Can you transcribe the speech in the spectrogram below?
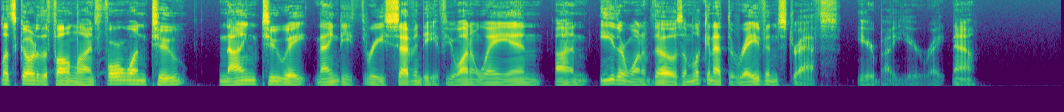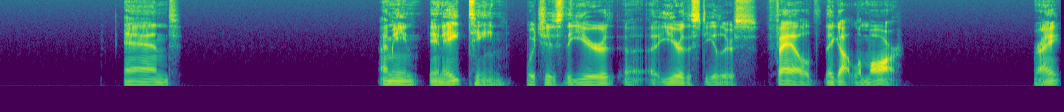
let's go to the phone lines 412 928 9370 if you want to weigh in on either one of those. I'm looking at the Ravens drafts year by year right now. And I mean, in 18, which is the year uh, a year the Steelers failed, they got Lamar, right?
